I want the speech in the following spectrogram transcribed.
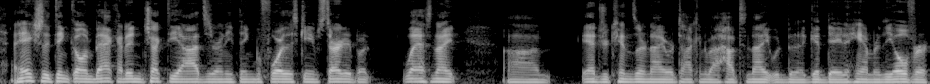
I actually think going back, I didn't check the odds or anything before this game started, but last night, um, Andrew Kinsler and I were talking about how tonight would have been a good day to hammer the over.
